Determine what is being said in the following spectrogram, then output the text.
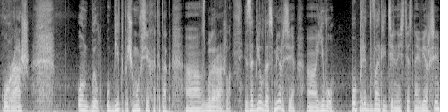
«Кураж», он был убит, почему всех это так э, взбудоражило. Забил до смерти э, его по предварительной, естественной версии,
